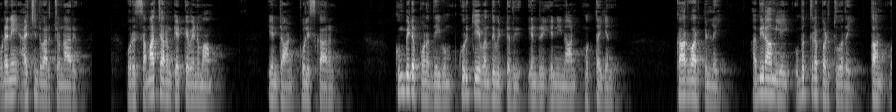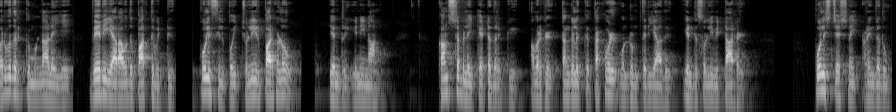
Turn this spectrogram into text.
உடனே அழைச்சிட்டு வரச் சொன்னார். ஒரு சமாச்சாரம் கேட்க வேணுமாம் என்றான் போலீஸ்காரன். கும்பிடப் போன தெய்வம் குறுக்கே வந்துவிட்டது என்று எண்ணினான் முத்தையன். கார்வார் பிள்ளை அபிராமியை உபத்திரப்படுத்துவதை தான் வருவதற்கு முன்னாலேயே வேறு யாராவது பார்த்துவிட்டு போலீஸில் போய் சொல்லியிருப்பார்களோ என்று எண்ணினான். கான்ஸ்டபிளை கேட்டதற்கு அவர்கள் தங்களுக்கு தகவல் ஒன்றும் தெரியாது என்று சொல்லிவிட்டார்கள். போலீஸ் ஸ்டேஷனை அடைந்ததும்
